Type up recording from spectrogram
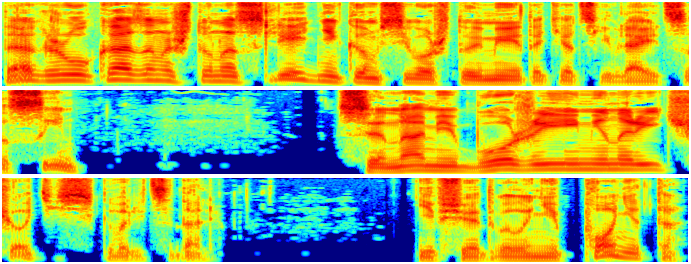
Также указано, что наследником всего, что имеет отец, является сын. «Сынами Божиими наречетесь», — говорится далее. И все это было не понято,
